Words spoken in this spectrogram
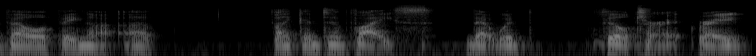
developing a, a like a device that would filter it, right?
